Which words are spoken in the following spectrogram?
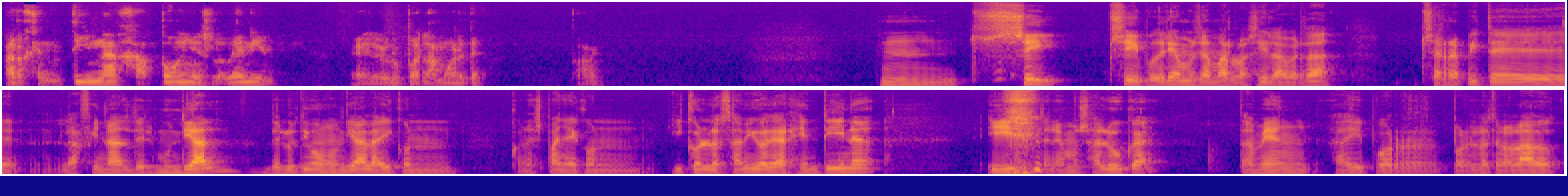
Argentina, Japón y Eslovenia. El grupo de la muerte. Mm, sí, sí, podríamos llamarlo así, la verdad. Se repite la final del Mundial, del último Mundial, ahí con, con España y con, y con los amigos de Argentina. Y tenemos a Luca, también ahí por, por el otro lado.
